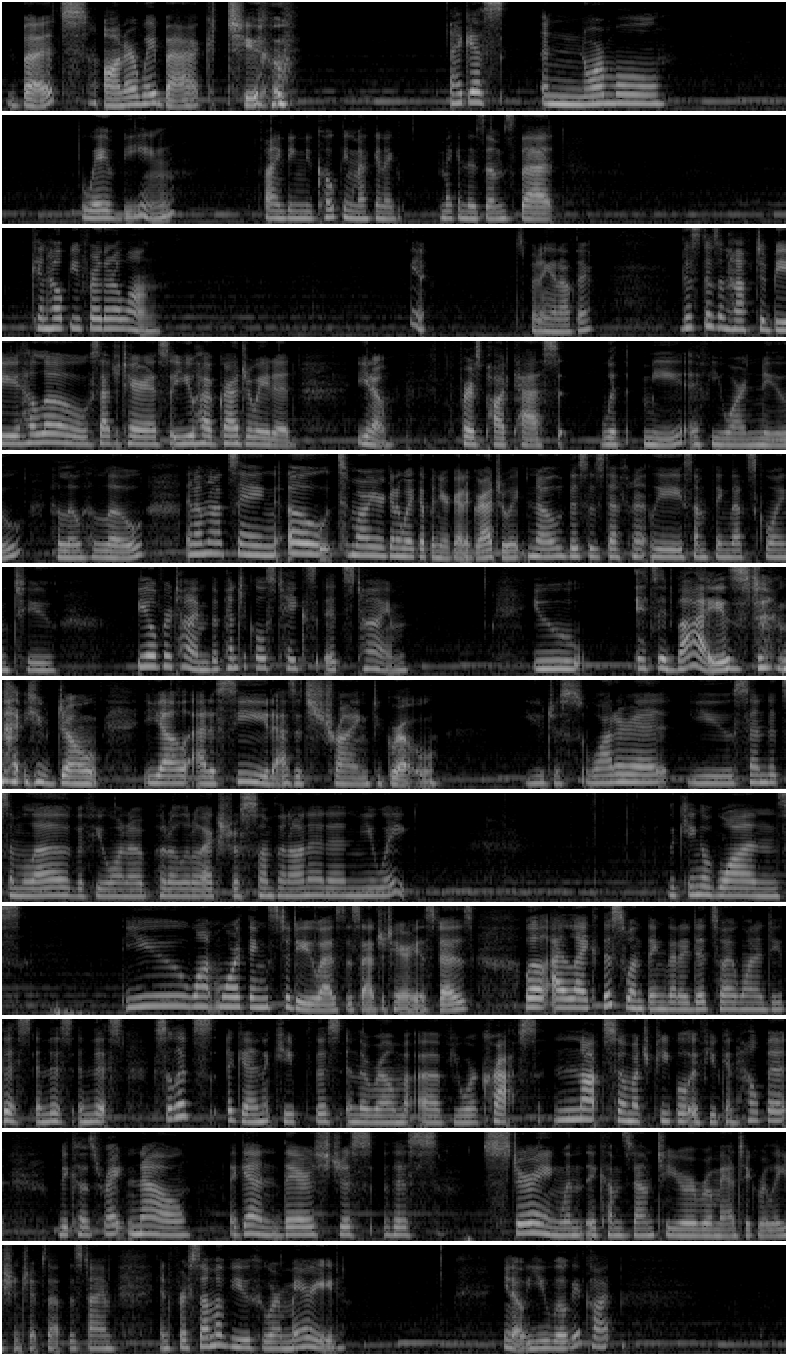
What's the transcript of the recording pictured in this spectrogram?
but on our way back to, I guess, a normal way of being, finding new coping mechani- mechanisms that can help you further along. You know, just putting it out there this doesn't have to be hello sagittarius you have graduated you know first podcast with me if you are new. Hello hello. And i'm not saying oh tomorrow you're going to wake up and you're going to graduate. No this is definitely something that's going to be over time. The pentacles takes its time. You it's advised that you don't yell at a seed as it's trying to grow you just water it, you send it some love if you want to put a little extra something on it, and you wait. The King of Wands, you want more things to do, as the Sagittarius does. Well, I like this one thing that I did, so I want to do this and this and this. So let's again keep this in the realm of your crafts. Not so much people if you can help it, because right now, again, there's just this stirring when it comes down to your romantic relationships at this time. And for some of you who are married, you know, you will get caught.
